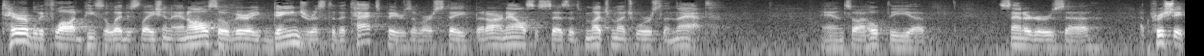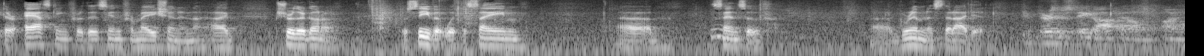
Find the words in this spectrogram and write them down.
terribly flawed piece of legislation and also very dangerous to the taxpayers of our state, but our analysis says it's much, much worse than that. And so I hope the uh, senators uh, appreciate their asking for this information, and I'm sure they're going to receive it with the same uh, sense of uh, grimness that I did. If there's a state opt-out in the final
